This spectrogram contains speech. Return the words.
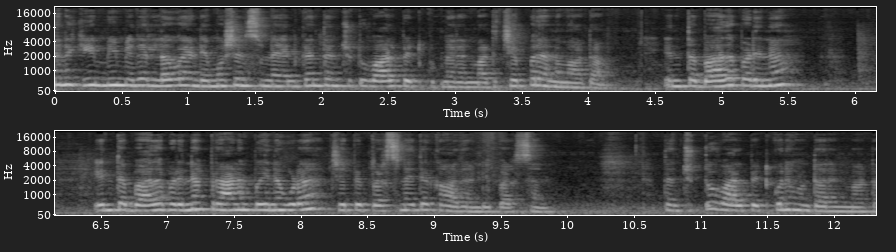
తనకి మీ మీద లవ్ అండ్ ఎమోషన్స్ ఉన్నాయి ఎందుకంటే తన చుట్టూ వాళ్ళు పెట్టుకుంటున్నారనమాట చెప్పరన్నమాట. ఎంత బాధపడినా ఎంత బాధపడినా ప్రాణం పోయినా కూడా చెప్పే పర్సన్ అయితే కాదండి పర్సన్ తన చుట్టూ వాళ్ళు పెట్టుకొని ఉంటారనమాట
